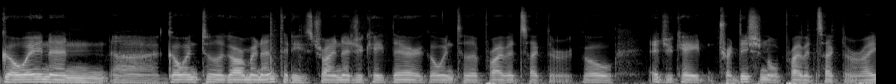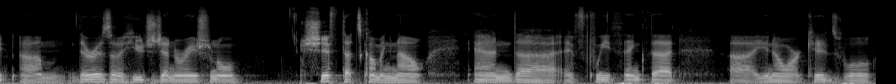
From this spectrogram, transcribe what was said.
go in and uh, go into the government entities, try and educate there, go into the private sector, go educate traditional private sector, right? Um, there is a huge generational shift that's coming now. And uh, if we think that, uh, you know, our kids will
